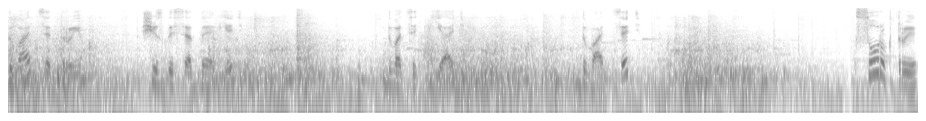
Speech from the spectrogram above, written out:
23, 69, 25, 20, 43.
